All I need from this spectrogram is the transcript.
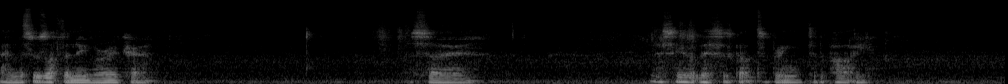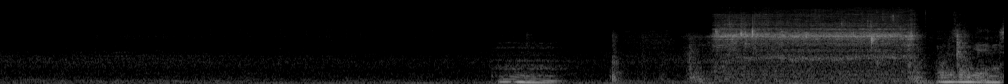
And this was off the new Maruka. So, let's see what this has got to bring to the party. Hmm. All I'm getting is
